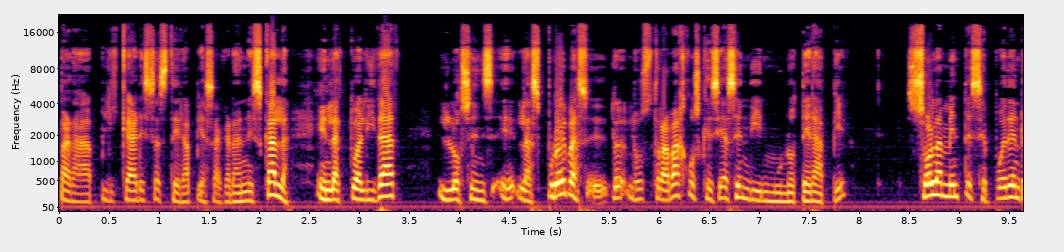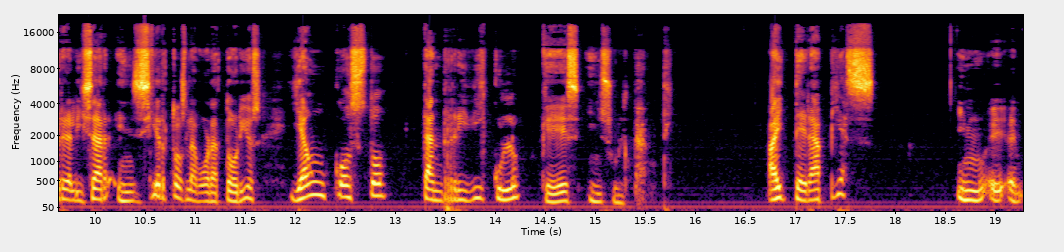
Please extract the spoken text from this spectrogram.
para aplicar esas terapias a gran escala. En la actualidad, eh, las pruebas, eh, los trabajos que se hacen de inmunoterapia solamente se pueden realizar en ciertos laboratorios y a un costo tan ridículo que es insultante. Hay terapias, eh,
